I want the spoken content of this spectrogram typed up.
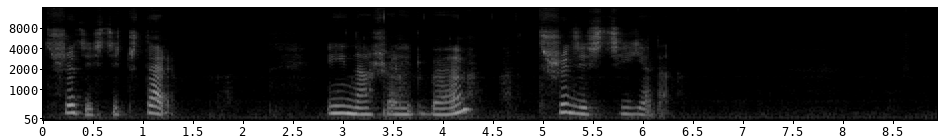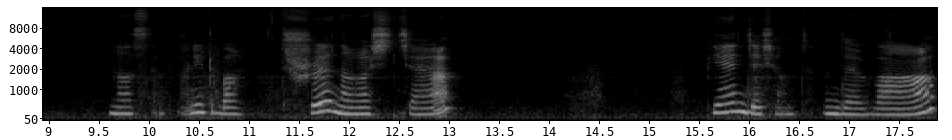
34 i nasze liczby? 31. Następna liczba 13, 52,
